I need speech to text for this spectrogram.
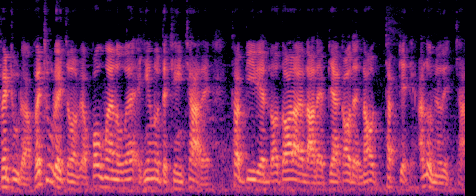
ဗက်ထူတာဗက်ထူလည်းကျွန်တော်ပြောပုံမှန်လိုပဲအရင်လိုတစ်ချိန်ချတယ်ထပ်ပြေးတယ်လော်သွားလာလာတယ်ပြန်ကောက်တယ်နောက်ထပ်ပြစ်တယ်အဲ့လိုမျိုးတွေချတာ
